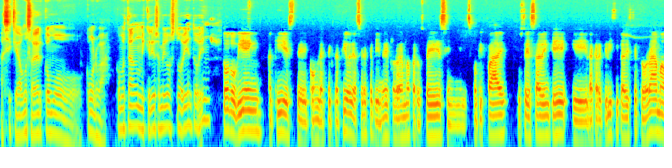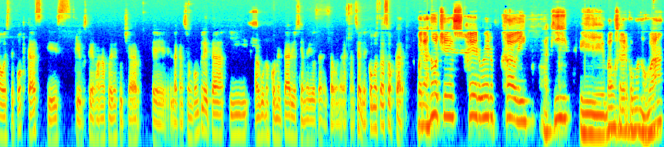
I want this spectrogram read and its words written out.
Así que vamos a ver cómo, cómo nos va. ¿Cómo están mis queridos amigos? ¿Todo bien? ¿Todo bien? Todo bien. Aquí este, con la expectativa de hacer este primer programa para ustedes en el Spotify. Ustedes saben que eh, la característica de este programa o este podcast es que ustedes van a poder escuchar eh, la canción completa y algunos comentarios y anécdotas de cada una de las canciones. ¿Cómo estás, Oscar? Buenas noches, Herbert, Javi, aquí. Eh, vamos a ver cómo nos va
